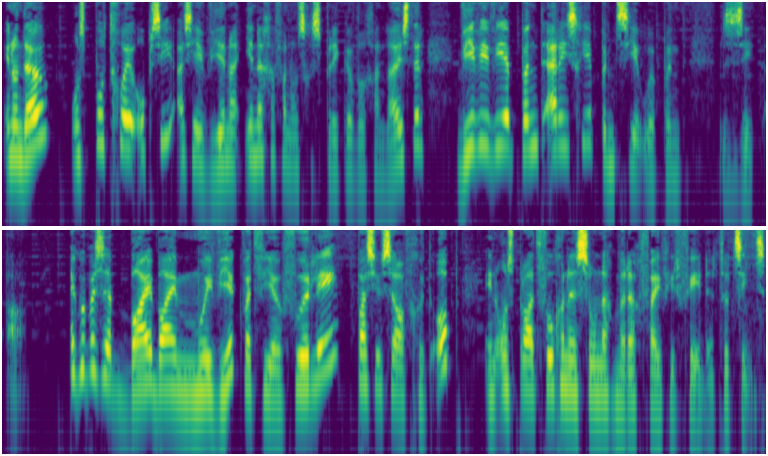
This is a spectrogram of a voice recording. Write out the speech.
En onthou Ons potgooi opsie as jy weer na enige van ons gesprekke wil gaan luister www.rsg.co.za. Ek hoop dit is 'n baie baie mooi week wat vir jou voorlê. Pas jouself goed op en ons praat volgende Sondagmiddag 5uur verder. Totsiens.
